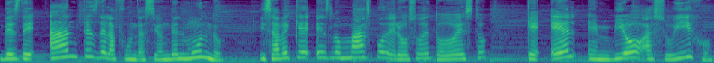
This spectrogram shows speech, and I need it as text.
desde antes de la fundación del mundo. ¿Y sabe qué es lo más poderoso de todo esto? Que Él envió a su Hijo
